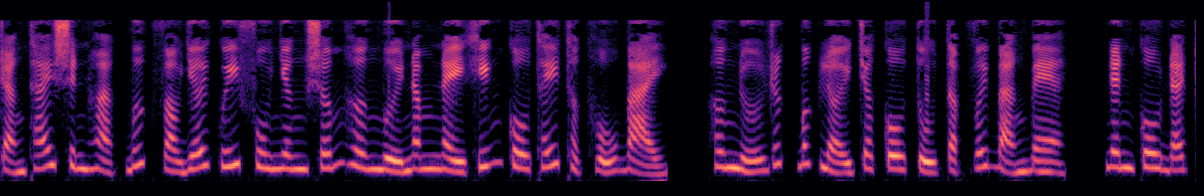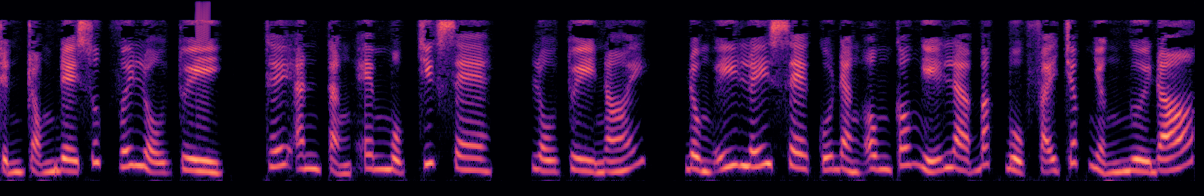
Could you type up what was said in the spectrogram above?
trạng thái sinh hoạt bước vào giới quý phu nhân sớm hơn 10 năm này khiến cô thấy thật hữu bại, hơn nữa rất bất lợi cho cô tụ tập với bạn bè, nên cô đã trịnh trọng đề xuất với Lộ Tùy, thế anh tặng em một chiếc xe, Lộ Tùy nói, đồng ý lấy xe của đàn ông có nghĩa là bắt buộc phải chấp nhận người đó,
